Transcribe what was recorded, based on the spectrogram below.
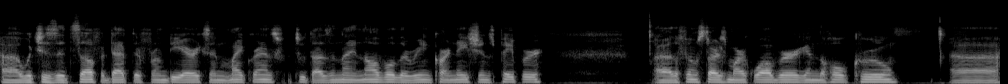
uh, which is itself adapted from D. Erickson Maikranz' 2009 novel, The Reincarnations Paper. Uh, the film stars Mark Wahlberg and the whole crew. Uh,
